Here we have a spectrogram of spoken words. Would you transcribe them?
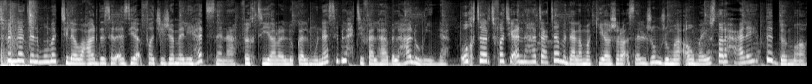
تفننت الممثلة وعارضة الأزياء فاتي جمالي هاد السنة في اختيار ال look المناسب لاحتفالها بالهالوين واختارت فاتي أنها تعتمد على مكياج رأس الجمجمة أو ما يصطلح عليه بالدماغ.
